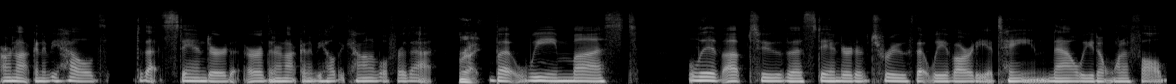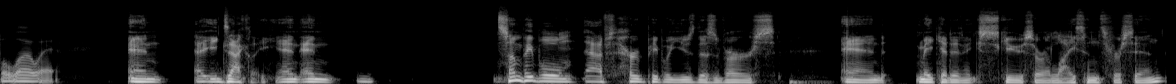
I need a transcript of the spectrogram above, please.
are not going to be held to that standard or they're not going to be held accountable for that. Right. But we must live up to the standard of truth that we've already attained. Now we don't want to fall below it. And uh, Exactly. And and some people I've heard people use this verse and make it an excuse or a license for sin.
